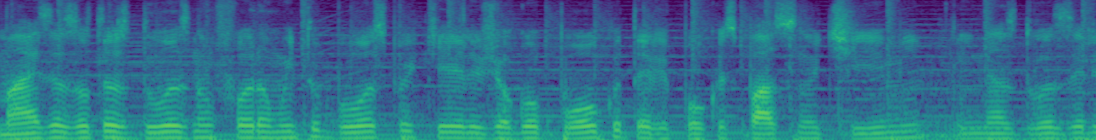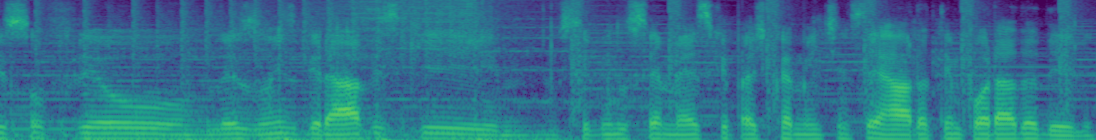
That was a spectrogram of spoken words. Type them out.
mas as outras duas não foram muito boas porque ele jogou pouco, teve pouco espaço no time e nas duas ele sofreu lesões graves que no segundo semestre praticamente encerraram a temporada dele.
